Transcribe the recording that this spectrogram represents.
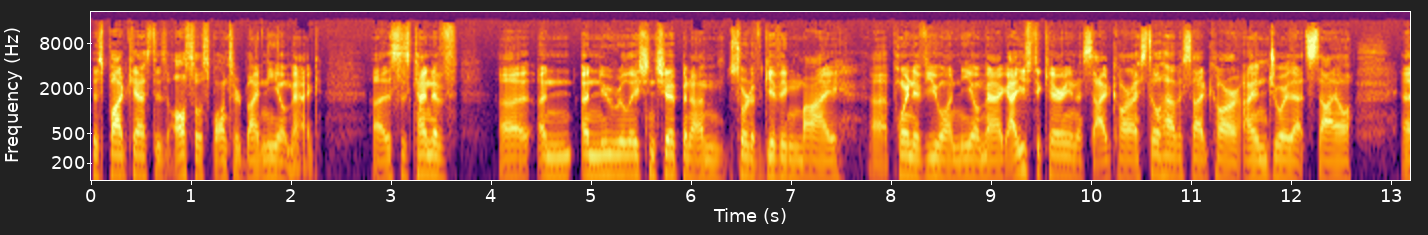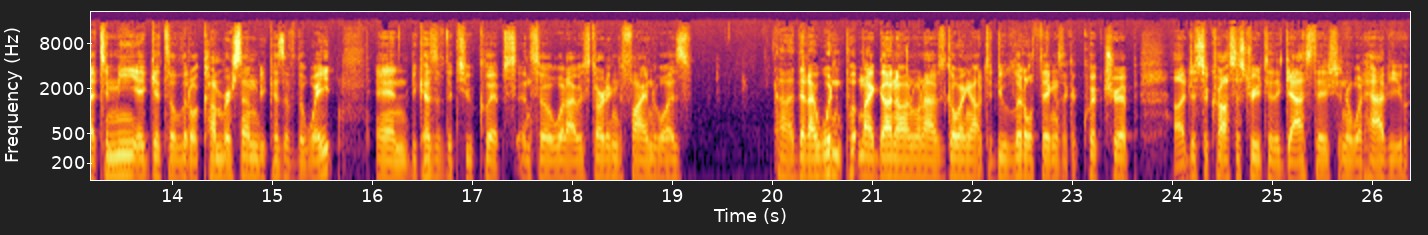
This podcast is also sponsored by Neomag. Uh, this is kind of uh, a, a, new relationship, and I'm sort of giving my uh, point of view on Neomag. I used to carry in a sidecar. I still have a sidecar. I enjoy that style. Uh, to me, it gets a little cumbersome because of the weight and because of the two clips. And so, what I was starting to find was uh, that I wouldn't put my gun on when I was going out to do little things like a quick trip uh, just across the street to the gas station or what have you.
